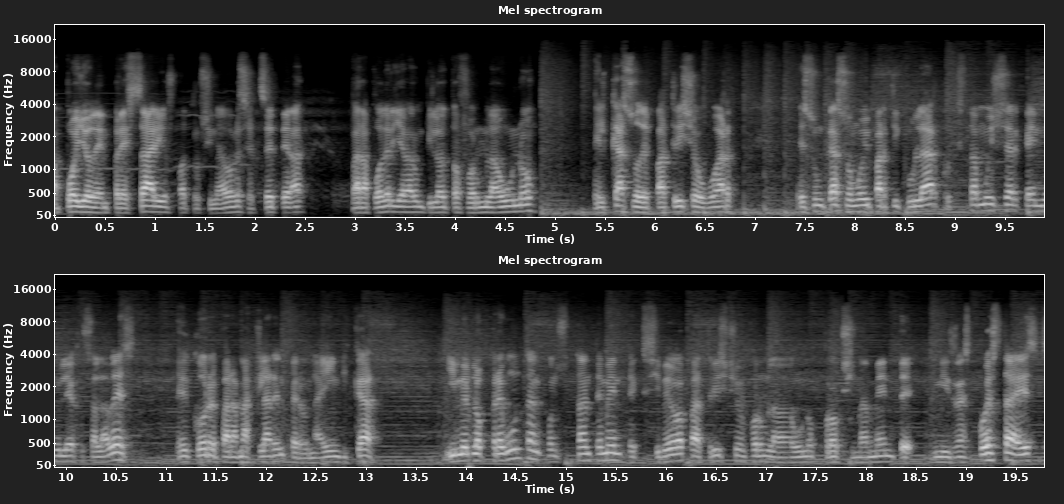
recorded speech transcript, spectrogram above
apoyo de empresarios, patrocinadores, etcétera, para poder llevar un piloto a Fórmula 1 el caso de Patricio Ward es un caso muy particular porque está muy cerca y muy lejos a la vez. Él corre para McLaren, pero en la IndyCar. Y me lo preguntan constantemente si veo a Patricio en Fórmula 1 próximamente. Mi respuesta es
